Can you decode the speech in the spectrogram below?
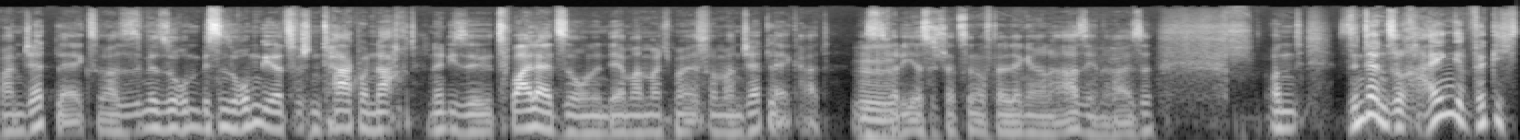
beim Jetlag. Also sind wir so ein bisschen so rumgegangen zwischen Tag und Nacht. Ne? Diese Twilight Zone, in der man manchmal ist, wenn man Jetlag hat. Das mhm. war die erste Station auf der längeren Asienreise. Und sind dann so reinge, wirklich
